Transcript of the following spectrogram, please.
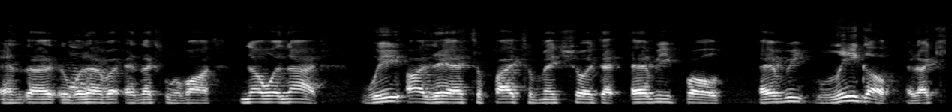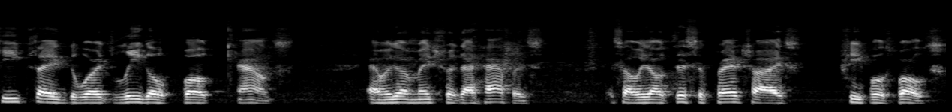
and uh, No. whatever, and let's move on. No, we're not. We are there to fight to make sure that every vote, every legal, and I keep saying the word legal vote counts. And we're going to make sure that happens so we don't disenfranchise people's votes.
